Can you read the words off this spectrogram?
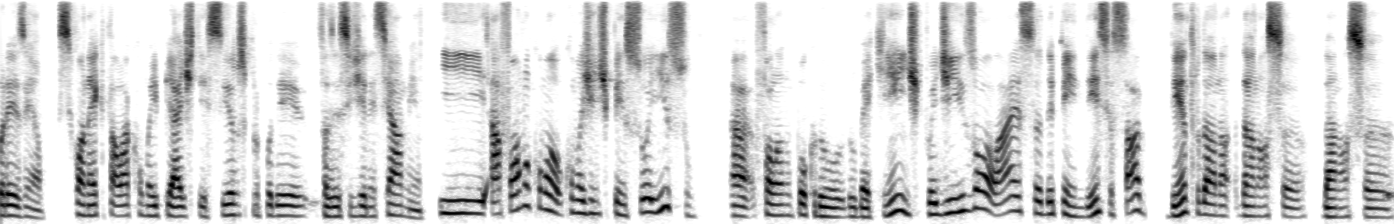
por exemplo, que se conecta lá com uma API de terceiros para poder fazer esse gerenciamento. E a forma como, como a gente pensou isso, ah, falando um pouco do, do back-end, foi de isolar essa dependência, sabe? Dentro da, da nossa da nossa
